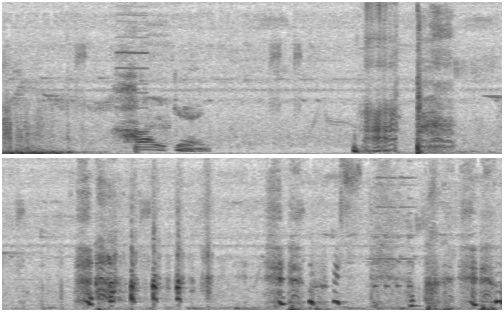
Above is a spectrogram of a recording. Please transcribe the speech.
Hi again. Who's, who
